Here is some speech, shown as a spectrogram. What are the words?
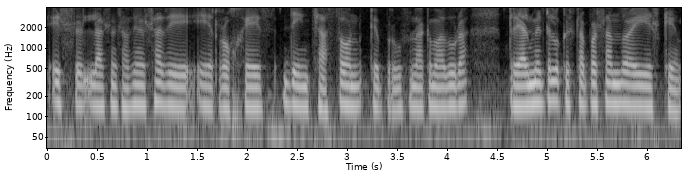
es la sensación esa de eh, rojez, de hinchazón que produce una quemadura. Realmente lo que está pasando ahí es que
